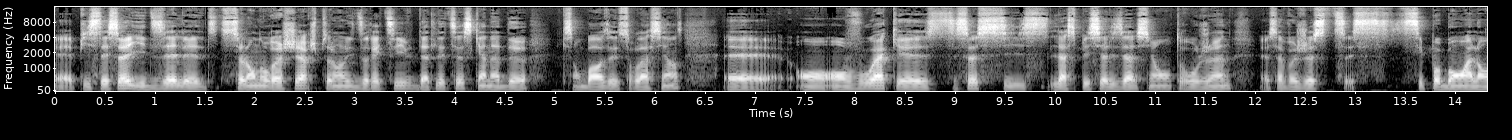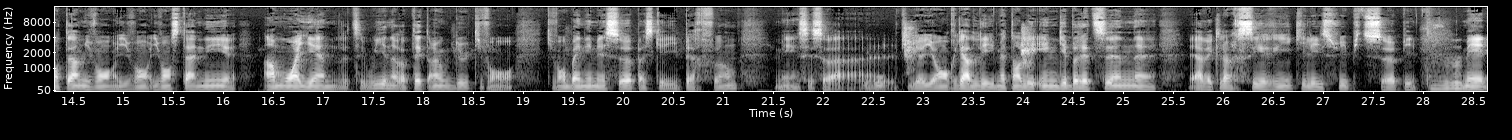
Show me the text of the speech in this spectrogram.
Euh, puis c'était ça, il disait, selon nos recherches, selon les directives d'Athlétisme Canada, qui sont basées sur la science, euh, on, voit que c'est ça, si la spécialisation trop jeune, ça va juste, c'est pas bon à long terme. Ils vont, ils vont, ils vont se tanner en moyenne. oui, il y en aura peut-être un ou deux qui vont, qui vont bien aimer ça parce qu'ils performent. Mais c'est ça. Euh, puis on regarde les, mettons, les Ingebretsen euh, avec leur série qui les suit, puis tout ça. Puis, mhm. Mais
